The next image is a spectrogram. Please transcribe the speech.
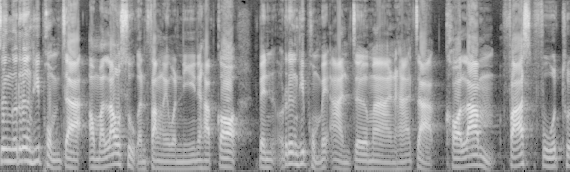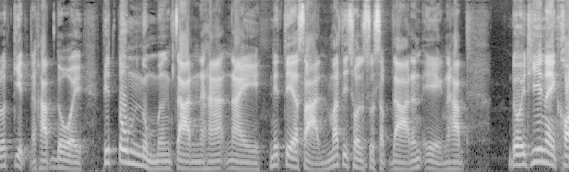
ซึ่งเรื่องที่ผมจะเอามาเล่าสู่กันฟังในวันนี้นะครับ ก็เป็นเรื่องที่ผมไปอ่านเจอมานะฮะจากคอลัมน์ Fast Food ธุรกิจนะครับ โดยพี่ตุ้มหนุ่มเมืองจันนะฮะในนิตยสารมติชนสุดสัปดาห์นั่นเองนะครับ โดยที่ในคอ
